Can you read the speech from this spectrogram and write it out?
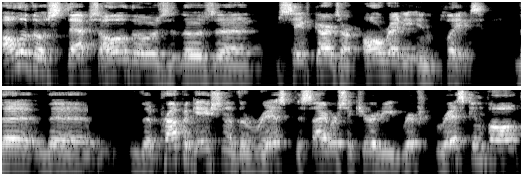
all of those steps, all of those those uh, safeguards are already in place. The the the propagation of the risk, the cybersecurity risk involved,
